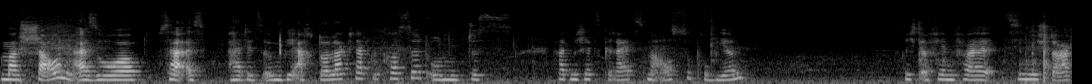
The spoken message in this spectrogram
mal schauen. Also es hat jetzt irgendwie 8 Dollar knapp gekostet. Und das hat mich jetzt gereizt, mal auszuprobieren. Riecht auf jeden Fall ziemlich stark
